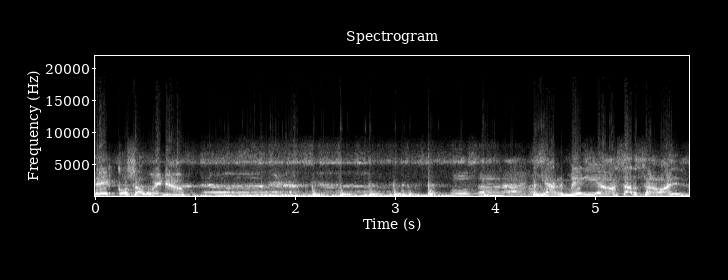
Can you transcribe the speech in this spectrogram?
Es cosa buena. Y Armería Zarzábal.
